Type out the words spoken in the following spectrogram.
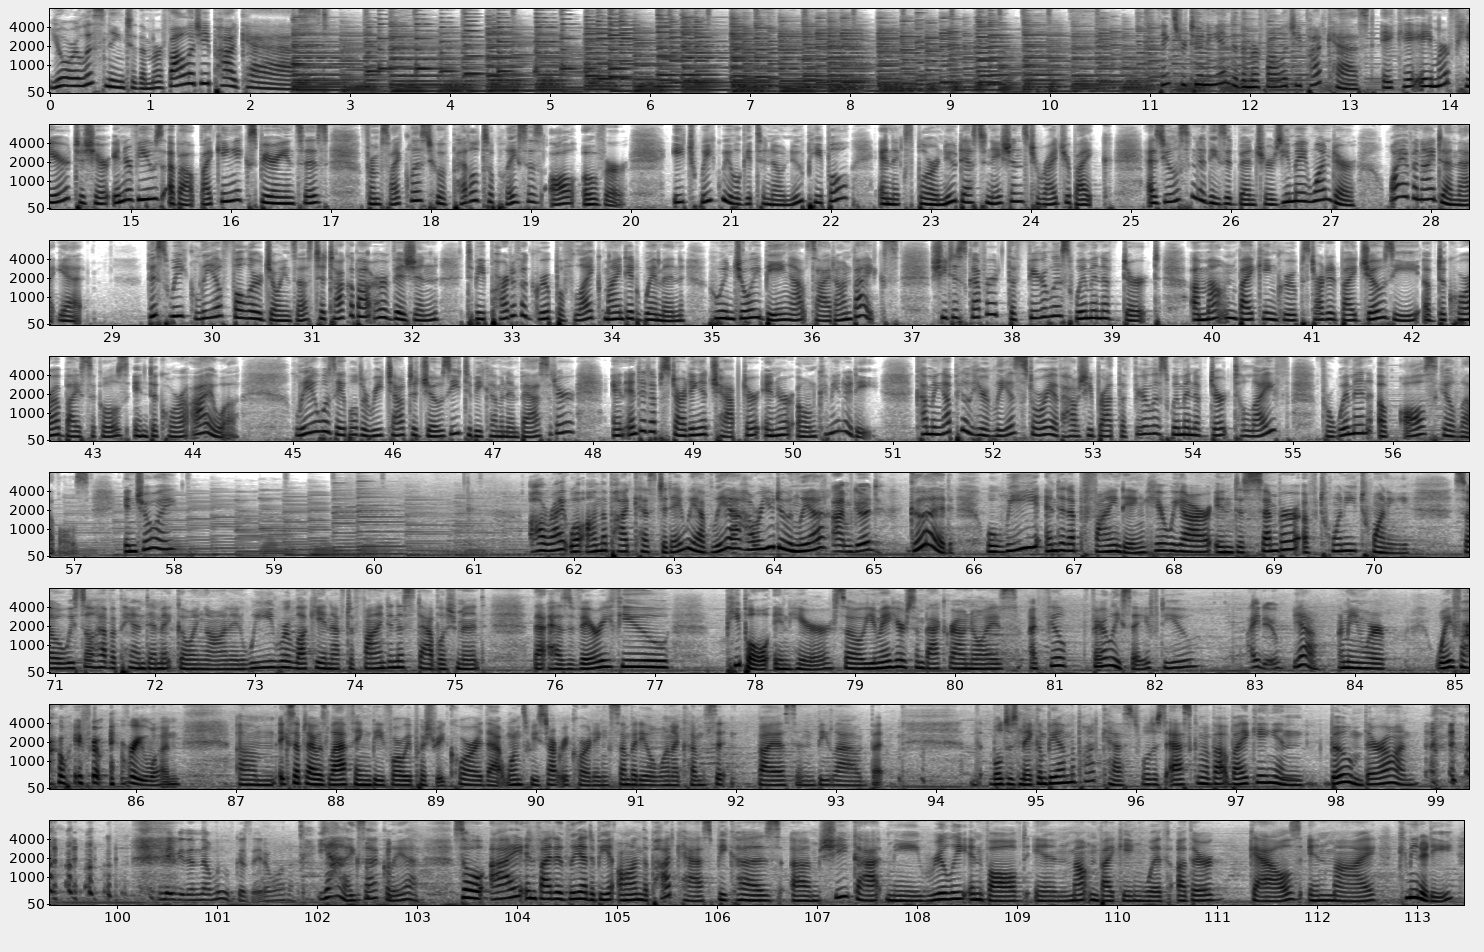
You're listening to the Murphology Podcast. Thanks for tuning in to the Murphology Podcast, aka Murph here to share interviews about biking experiences from cyclists who have pedaled to places all over. Each week, we will get to know new people and explore new destinations to ride your bike. As you listen to these adventures, you may wonder, why haven't I done that yet? This week, Leah Fuller joins us to talk about her vision to be part of a group of like minded women who enjoy being outside on bikes. She discovered the Fearless Women of Dirt, a mountain biking group started by Josie of Decorah Bicycles in Decorah, Iowa. Leah was able to reach out to Josie to become an ambassador and ended up starting a chapter in her own community. Coming up, you'll hear Leah's story of how she brought the Fearless Women of Dirt to life for women of all skill levels. Enjoy! All right. Well, on the podcast today, we have Leah. How are you doing, Leah? I'm good. Good. Well, we ended up finding, here we are in December of 2020. So we still have a pandemic going on, and we were lucky enough to find an establishment that has very few people in here. So you may hear some background noise. I feel fairly safe. Do you? I do. Yeah. I mean, we're way far away from everyone. Um, except I was laughing before we pushed record that once we start recording, somebody will want to come sit by us and be loud. But th- we'll just make them be on the podcast. We'll just ask them about biking, and boom, they're on. Maybe then they'll move because they don't want to. Yeah, exactly. Yeah. So I invited Leah to be on the podcast because um, she got me really involved in mountain biking with other gals in my community.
